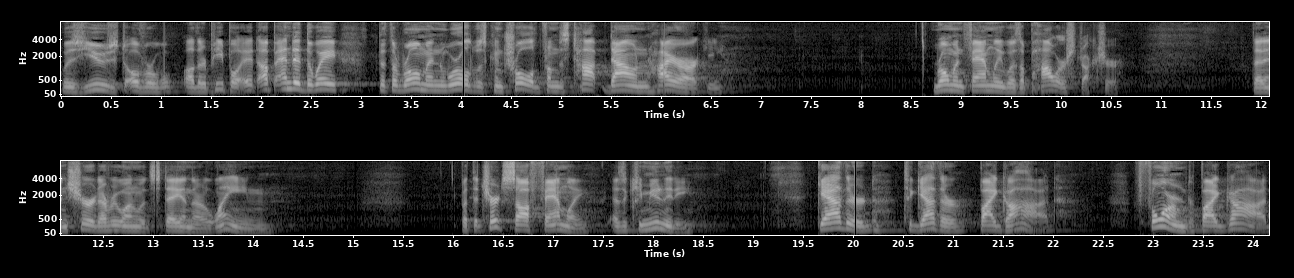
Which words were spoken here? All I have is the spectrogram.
was used over other people. It upended the way that the Roman world was controlled from this top down hierarchy. Roman family was a power structure that ensured everyone would stay in their lane but the church saw family as a community gathered together by God, formed by God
